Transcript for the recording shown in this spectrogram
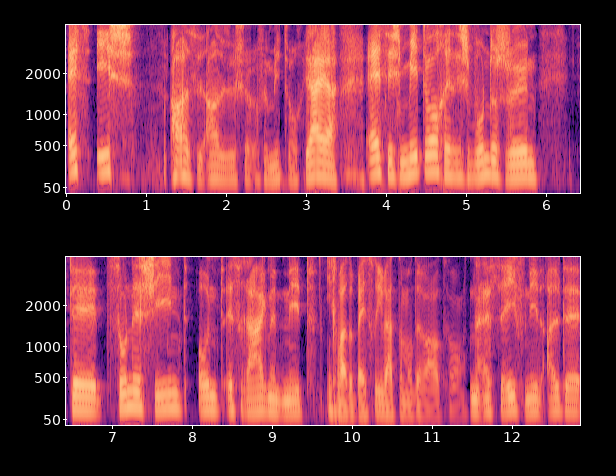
Es ist. Ah, es ist, ah, das ist schon für Mittwoch. Ja, ja. Es ist Mittwoch, es ist wunderschön. Die Sonne scheint und es regnet nicht. Ich war der bessere Wettermoderator. Nein, safe nicht. Alter,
